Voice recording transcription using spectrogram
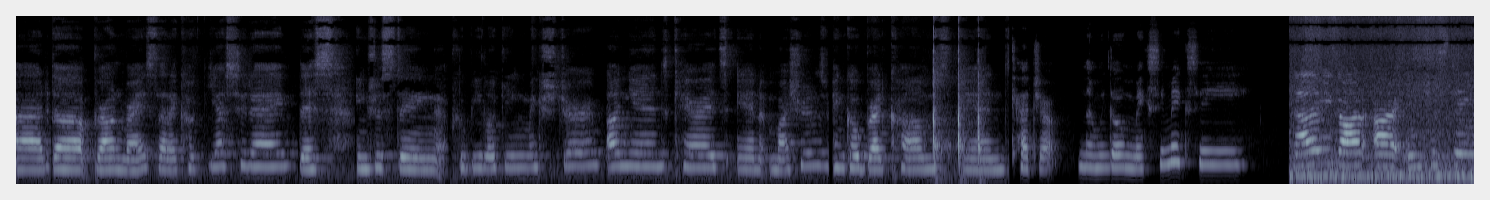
add the brown rice that I cooked yesterday. This interesting poopy looking mixture. Onions, carrots, and mushrooms. Panko breadcrumbs and ketchup. And then we go mixy mixy. Now that we got our interesting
